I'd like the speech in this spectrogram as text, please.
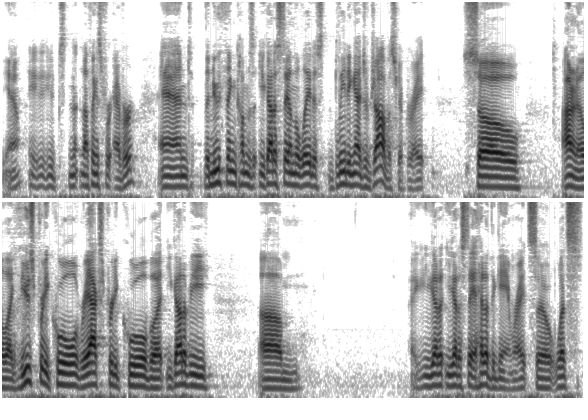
You know, it's, nothing's forever. And the new thing comes, you got to stay on the latest bleeding edge of JavaScript, right? So, I don't know, like Vue's pretty cool, React's pretty cool, but you got to be, um, you got you got to stay ahead of the game, right? So let's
